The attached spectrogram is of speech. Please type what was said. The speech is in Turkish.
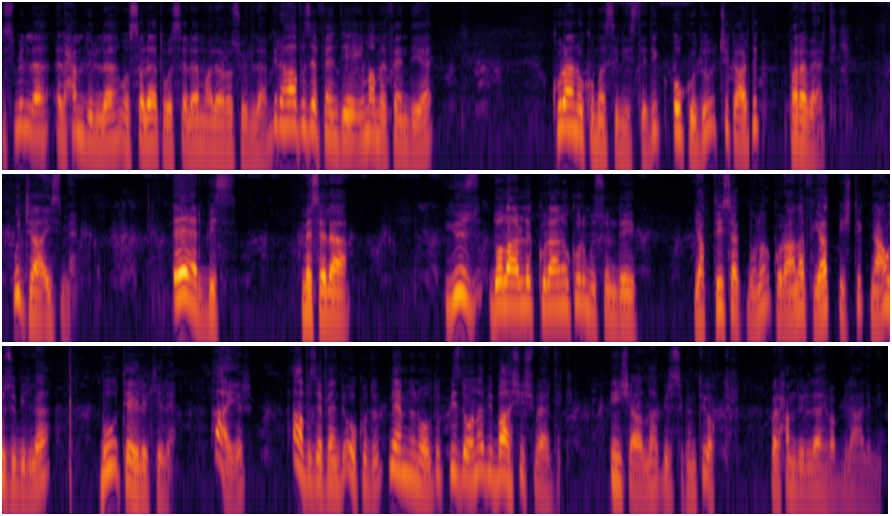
Bismillah, elhamdülillah ve salatu ve selamu ala Resulullah. Bir hafız efendiye, imam efendiye Kur'an okumasını istedik. Okudu, çıkardık, para verdik. Bu caiz mi? Eğer biz mesela 100 dolarlık Kur'an okur musun deyip yaptıysak bunu, Kur'an'a fiyat biçtik, nauzu billah, bu tehlikeli. Hayır, Hafız Efendi okudu, memnun olduk, biz de ona bir bahşiş verdik. İnşallah bir sıkıntı yoktur. Velhamdülillahi Rabbil Alemin.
